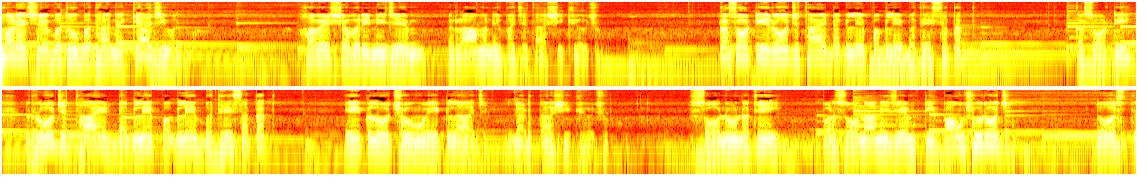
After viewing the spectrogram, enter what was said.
મળે છે બધું બધાને ક્યાં જીવનમાં? હવે શબરીની જેમ રામને ભજતા શીખ્યો છું. કસોટી રોજ થાય ડગલે પગલે બધે સતત. કસોટી રોજ થાય ડગલે પગલે બધે સતત. એકલો છું, એકલા જ લડતા શીખ્યો છું. સોનું નથી, પણ સોનાની જેમ ટીપાઉં છું રોજ. દોસ્ત,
